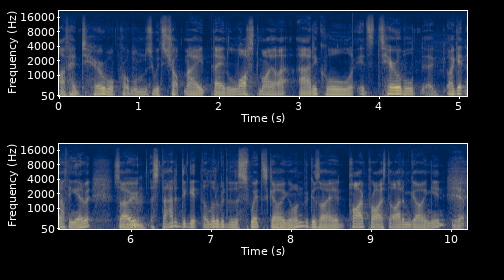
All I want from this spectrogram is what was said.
I've had terrible problems with Shopmate. They lost my article. It's terrible. I get nothing out of it. So mm. I started to get a little bit of the sweats going on because I had high priced item going in. Yep.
